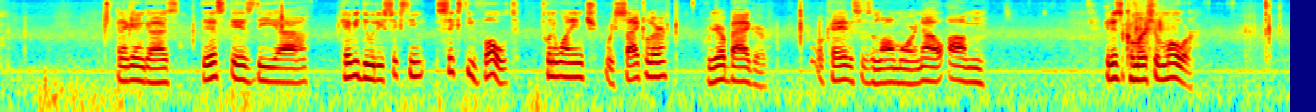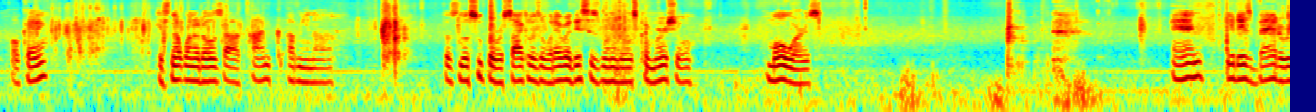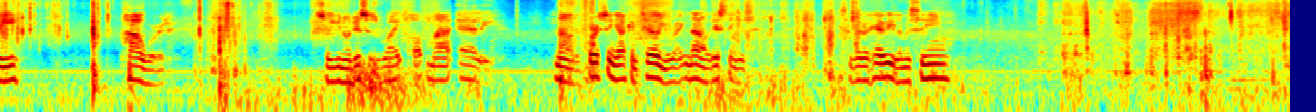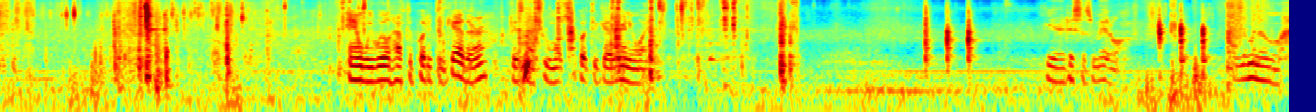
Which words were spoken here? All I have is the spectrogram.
And again, guys, this is the uh, heavy duty 16, 60 volt, 21 inch recycler rear bagger. Okay, this is a lawnmower. Now, um, it is a commercial mower. Okay, it's not one of those uh, time, I mean, uh, those little super recyclers or whatever. This is one of those commercial mowers. And it is battery powered. So you know this is right up my alley. Now the first thing I can tell you right now, this thing is it's a little heavy. Let me see. And we will have to put it together. There's not too much to put together anyway. Yeah this is metal. Aluminum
